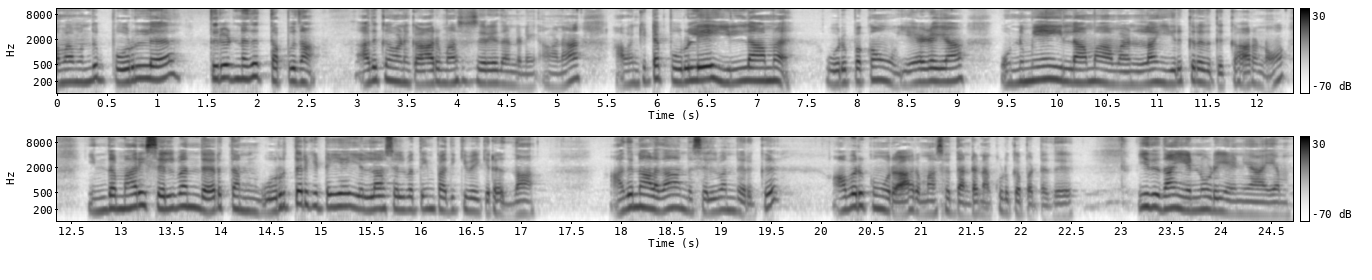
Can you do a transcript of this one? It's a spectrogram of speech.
அவன் வந்து பொருளை திருடினது தப்பு தான் அதுக்கு அவனுக்கு ஆறு மாதம் சிறை தண்டனை. ஆனால் அவன்கிட்ட பொருளே இல்லாமல் ஒரு பக்கம் ஏழையா ஒண்ணுமே இல்லாம அவன்லாம் இருக்கிறதுக்கு காரணம் இந்த மாதிரி செல்வந்தர் தன் ஒருத்தர்கிட்டயே எல்லா செல்வத்தையும் பதுக்கி வைக்கிறது தான் அதனால தான் அந்த செல்வந்தருக்கு அவருக்கும் ஒரு ஆறு மாச தண்டனை கொடுக்கப்பட்டது. இதுதான் என்னுடைய நியாயம்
